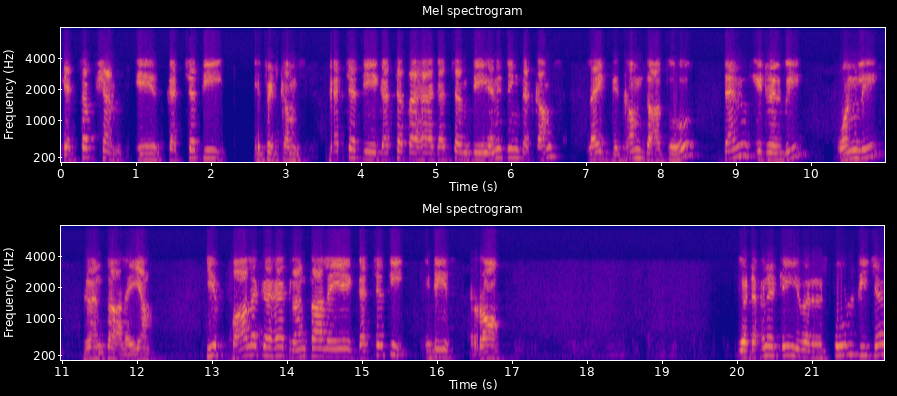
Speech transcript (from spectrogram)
exception is gachati if it comes gachati gachatah gachanti anything that comes like gam dhatu then it will be only granthalayam if balakah grantalaye gachati it is wrong you definitely your school teacher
